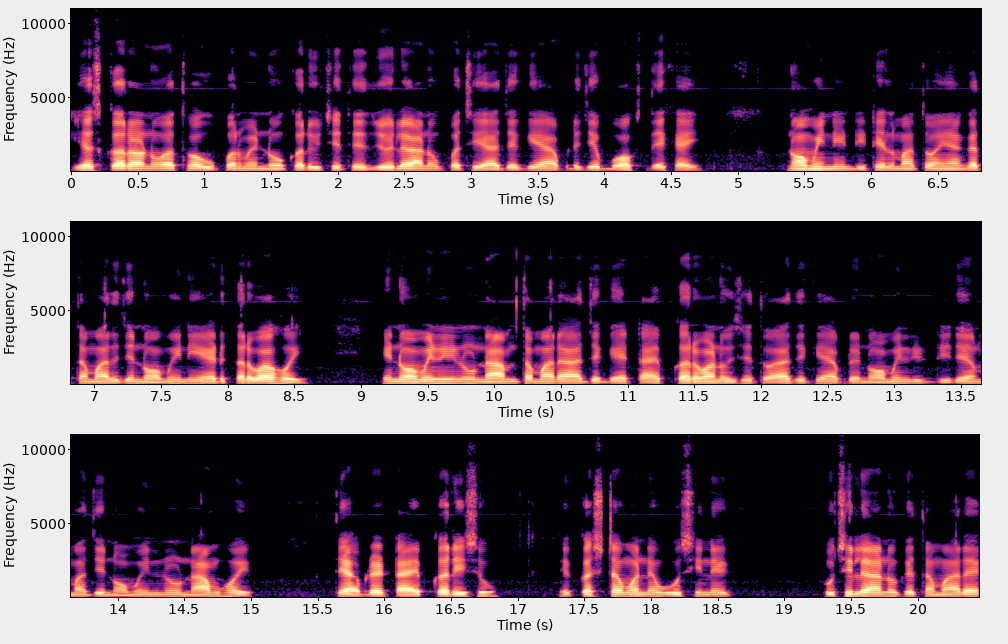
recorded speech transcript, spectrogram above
યસ કરવાનું અથવા ઉપર મેં નો કર્યું છે તે જોઈ લેવાનું. પછી આ જગ્યાએ આપણે જે બોક્સ દેખાય નોમિની ડિટેલમાં તો અહીંયા આગળ તમારે જે નોમિની એડ કરવા હોય, એ નોમિનીનું નામ તમારે આ જગ્યાએ ટાઈપ કરવાનું છે. તો આ જગ્યાએ આપણે નોમિની ડિટેલમાં જે નોમિનીનું નામ હોય તે આપણે ટાઈપ કરીશું, એ કસ્ટમરને પૂછીને, પૂછી લેવાનું કે તમારે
